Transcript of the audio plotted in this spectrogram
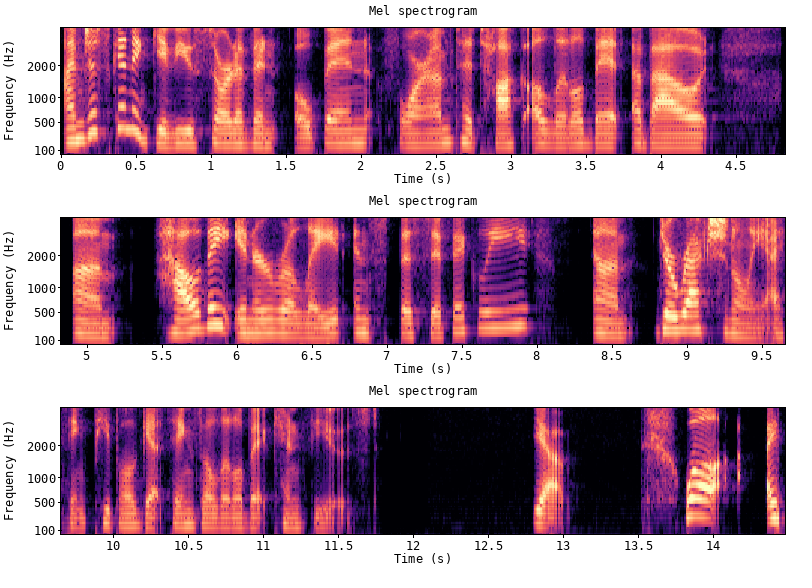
I'm just going to give you sort of an open forum to talk a little bit about um, how they interrelate and specifically um, directionally. I think people get things a little bit confused. Yeah. Well, I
